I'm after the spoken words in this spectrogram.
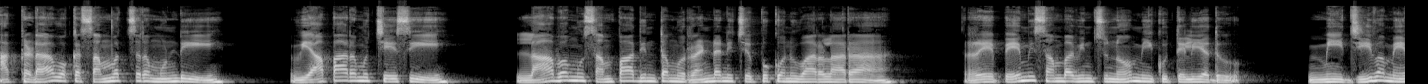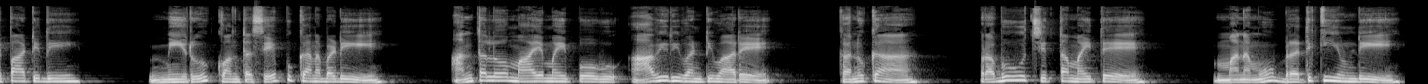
అక్కడ ఒక సంవత్సరం ఉండి వ్యాపారము చేసి లాభము సంపాదింతము రండని చెప్పుకొను వారలారా రేపేమి సంభవించునో మీకు తెలియదు. మీ జీవమేపాటిది మీరు కొంతసేపు కనబడి అంతలో మాయమైపోవు ఆవిరి వంటి వారే. కనుక ప్రభువు చిత్తమైతే మనము బ్రతికియుండి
